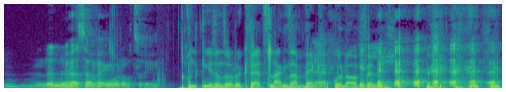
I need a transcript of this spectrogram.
und dann hörst du einfach irgendwann auf zu reden. Und gehst dann so rückwärts langsam weg, Ja. unauffällig.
